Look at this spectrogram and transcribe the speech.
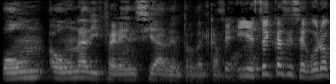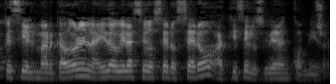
o, un, o una diferencia dentro del campo. Sí, ¿no? y estoy casi seguro que si el marcador en la ida hubiera sido 0-0, aquí se los hubieran comido.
